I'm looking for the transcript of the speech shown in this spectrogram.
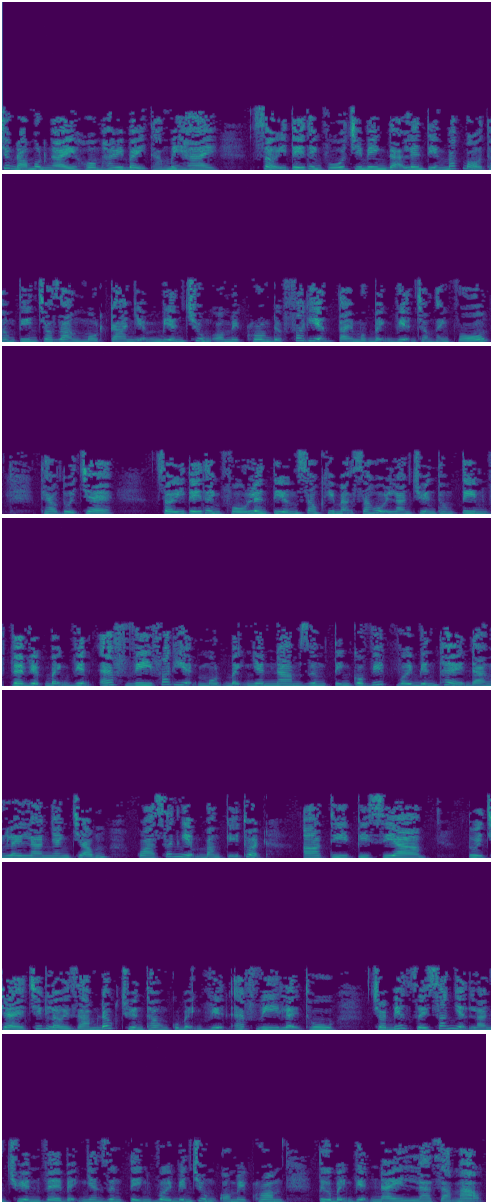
Trước đó một ngày, hôm 27 tháng 12, Sở Y tế thành phố Hồ Chí Minh đã lên tiếng bác bỏ thông tin cho rằng một ca nhiễm biến chủng Omicron được phát hiện tại một bệnh viện trong thành phố. Theo tuổi trẻ, Sở Y tế thành phố lên tiếng sau khi mạng xã hội lan truyền thông tin về việc bệnh viện FV phát hiện một bệnh nhân nam dương tính COVID với biến thể đang lây lan nhanh chóng qua xét nghiệm bằng kỹ thuật RT-PCR. Tuổi trẻ trích lời giám đốc truyền thông của bệnh viện FV Lệ Thu cho biết giấy xác nhận lan truyền về bệnh nhân dương tính với biến chủng Omicron từ bệnh viện này là giả mạo.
